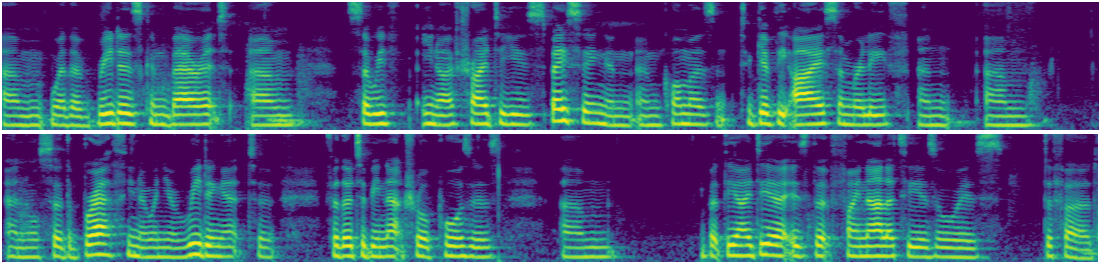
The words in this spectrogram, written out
um, whether readers can bear it. Um, so we've, you know, I've tried to use spacing and, and commas and to give the eye some relief and um, and also the breath. You know, when you're reading it, to for there to be natural pauses. Um, but the idea is that finality is always deferred.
